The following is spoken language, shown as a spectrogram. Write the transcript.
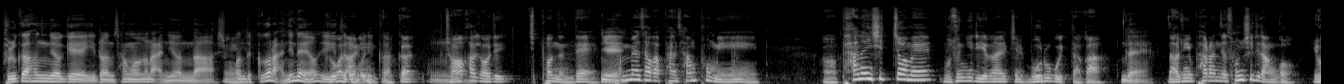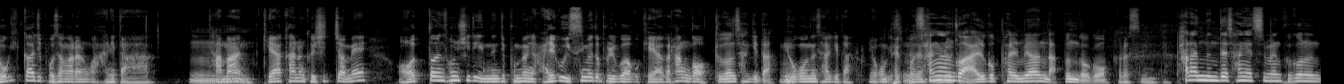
불가항력의 이런 상황은 아니었나 싶었는데 그건 아니네요. 얘기 그건 들어보니까. 그러니까 정확하게 어제 짚었는데 예. 판매사가 판 상품이 어, 파는 시점에 무슨 일이 일어날지 모르고 있다가 네. 나중에 팔았는데 손실이 난 거 여기까지 보상하라는 거 아니다. 음. 다만 계약하는 그 시점에 어떤 손실이 있는지 분명히 알고 있음에도 불구하고 계약을 한 거 그건 사기다. 요거는 사기다. 요건 100% 알겠습니다. 상한 거. 알고 팔면 나쁜 거고 그렇습니다. 팔았는데 상했으면 그거는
